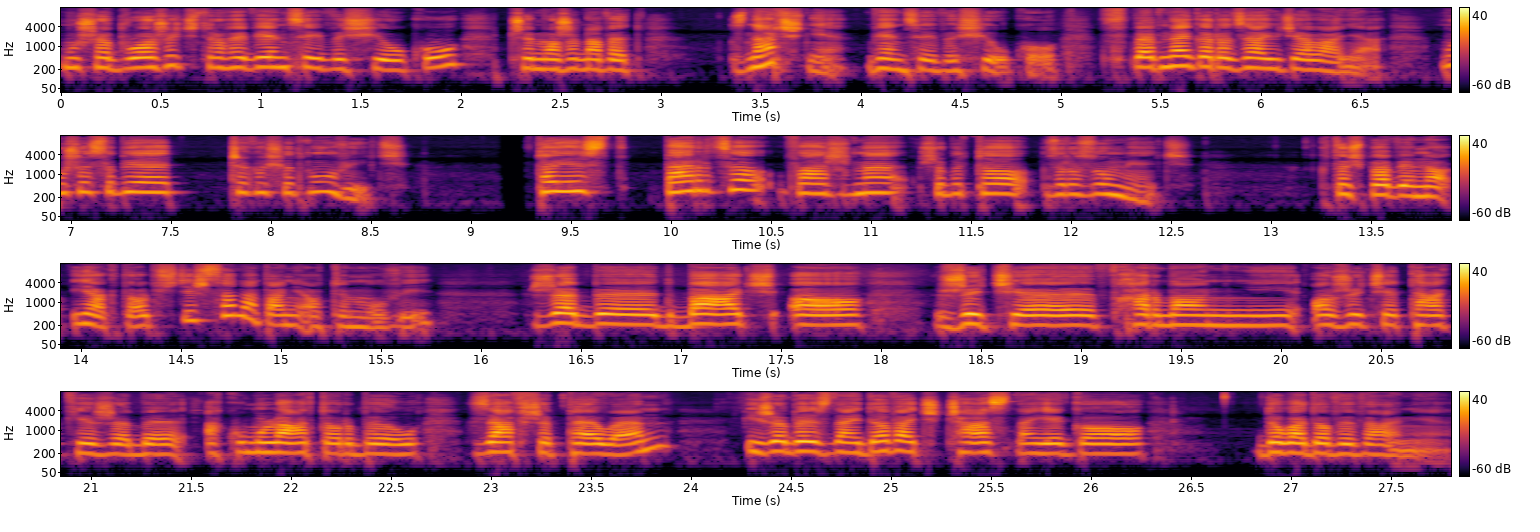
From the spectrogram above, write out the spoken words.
muszę włożyć trochę więcej wysiłku, czy może nawet znacznie więcej wysiłku w pewnego rodzaju działania. Muszę sobie czegoś odmówić. To jest bardzo ważne, żeby to zrozumieć. Ktoś powie, no jak to, ale przecież sama pani o tym mówi, żeby dbać o życie w harmonii, o życie takie, żeby akumulator był zawsze pełen i żeby znajdować czas na jego doładowywanie.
